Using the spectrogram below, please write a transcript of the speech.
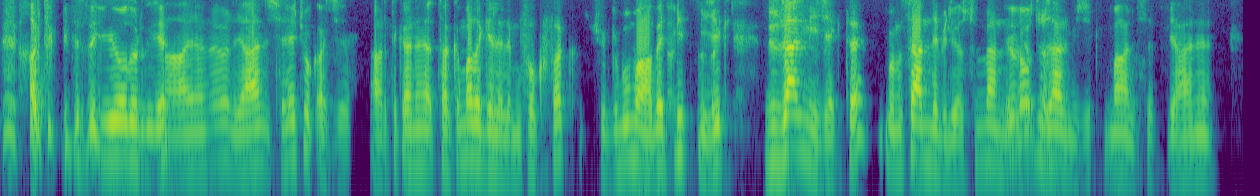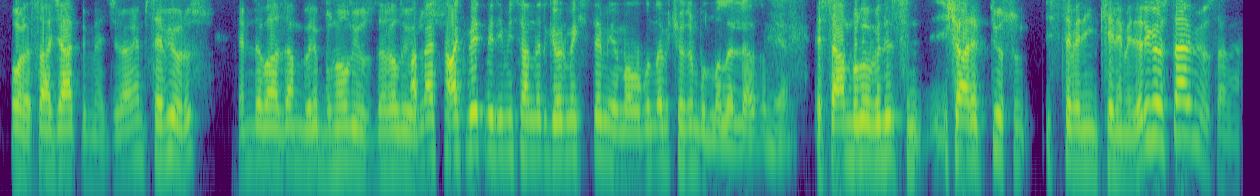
Artık bitirsek iyi olur diye. Aynen öyle. Yani şey çok acı. Artık hani takıma da gelelim ufak ufak. Çünkü bu muhabbet bitmeyecek. Düzelmeyecek de. Bunu sen de biliyorsun ben de biliyorum. Düzelmeyecek maalesef. Yani orası acayip bir mecra. Hem seviyoruz hem de bazen böyle bunalıyoruz, daralıyoruz. ben takip etmediğim insanları görmek istemiyorum ama bunda bir çözüm bulmaları lazım ya. E sen bulabilirsin, işaretliyorsun istemediğin kelimeleri göstermiyor sana.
